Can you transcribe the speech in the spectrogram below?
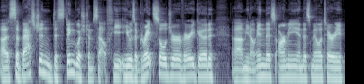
Uh, Sebastian distinguished himself. He he was a great soldier, very good, um, you know, in this army, in this military.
